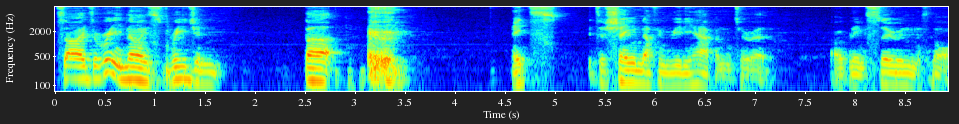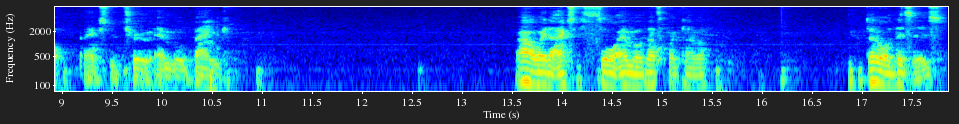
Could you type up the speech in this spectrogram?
So it's a really nice region, but it's it's a shame nothing really happened to it. Opening soon, it's not actually true. Emerald Bank. Oh wait, I actually saw emerald. That's quite clever. Don't know what this is.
